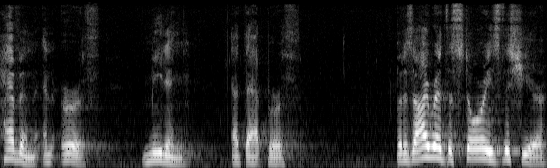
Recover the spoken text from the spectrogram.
heaven and earth meeting at that birth. But as I read the stories this year,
